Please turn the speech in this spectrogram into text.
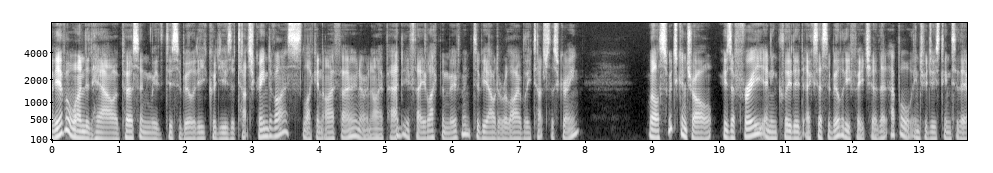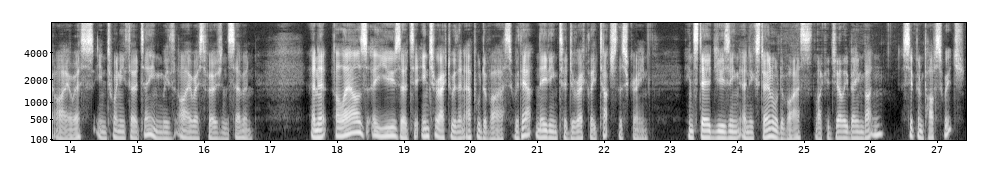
Have you ever wondered how a person with disability could use a touchscreen device like an iPhone or an iPad if they lack the movement to be able to reliably touch the screen? Well, Switch Control is a free and included accessibility feature that Apple introduced into their iOS in 2013 with iOS version 7. And it allows a user to interact with an Apple device without needing to directly touch the screen, instead, using an external device like a Jelly Bean button, sip and puff switch,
